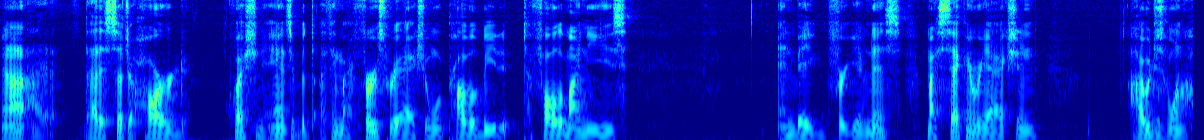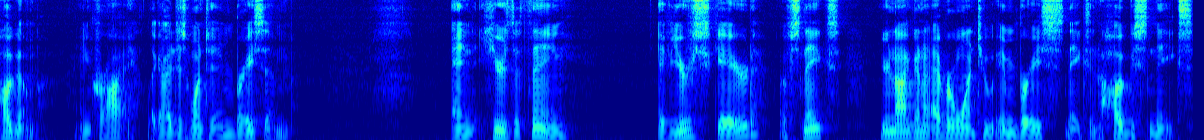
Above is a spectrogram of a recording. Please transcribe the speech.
man, I, I, that is such a hard question to answer, but I think my first reaction would probably be to, to fall to my knees and beg forgiveness. My second reaction, I would just want to hug him and cry. Like I just want to embrace him. And here's the thing, if you're scared of snakes, you're not going to ever want to embrace snakes and hug snakes.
